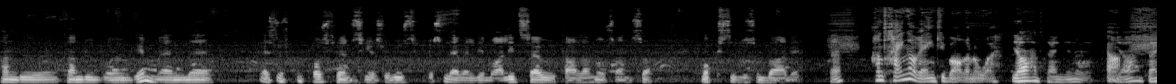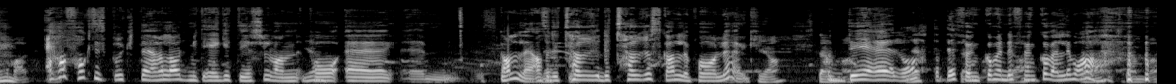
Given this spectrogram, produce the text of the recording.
kan, du, kan du bruke. Men eh, jeg syns kompost, hønsegjødsel og husgjødsel er veldig bra. Litt sau ut av og sånn, så vokser det som bare det. Hæ? Han trenger egentlig bare noe. Ja, han trenger noe. Ja. Ja, han trenger mat. Jeg har faktisk brukt det, jeg har lagd mitt eget gjødselvann Ja. på eh, skallet. Altså det tørre, det tørre skallet på løk. Ja, Og det er rart at det funker, men det Ja. funker veldig bra. Ja, stemmer.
